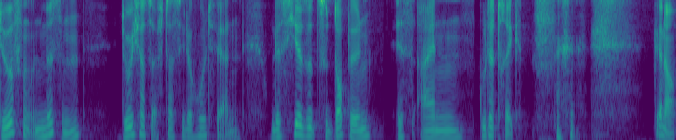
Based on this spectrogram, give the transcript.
dürfen und müssen durchaus öfters wiederholt werden. Und das hier so zu doppeln, ist ein guter Trick. genau.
